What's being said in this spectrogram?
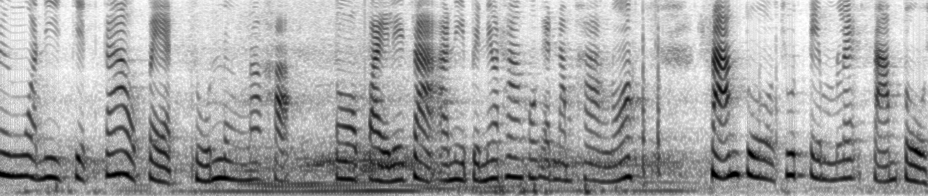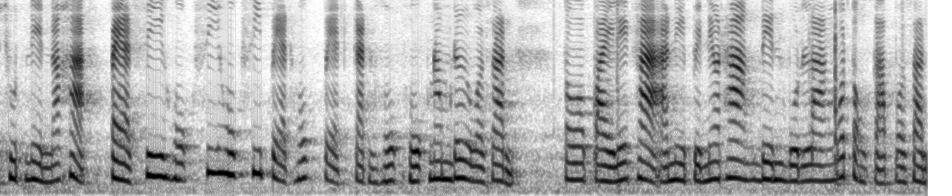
หนึ่งงวดนี้79801นะคะต่อไปเลยจ้าอันนี้เป็นแนวทางของแอดนำคางเนาะสามตัวชุดเต็มและสามตัวชุดเน้นนะคะ8 4 6 4 6 4 8 6 8กัน6 6นัมเดอร์ว่าสั้นต่อไปเลยค่ะ อันนี้เป็นแนวทางเด่นบนรางว่าต้องกลับว่าสัน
